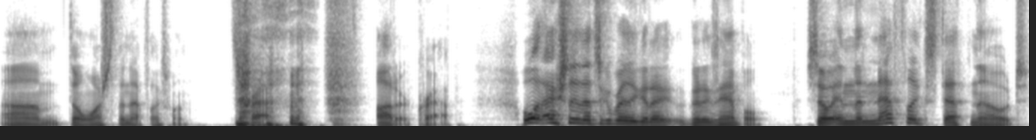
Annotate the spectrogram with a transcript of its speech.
Um, don't watch the Netflix one. It's crap. utter crap. Well, actually, that's a really good good example. So in the Netflix Death Note,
